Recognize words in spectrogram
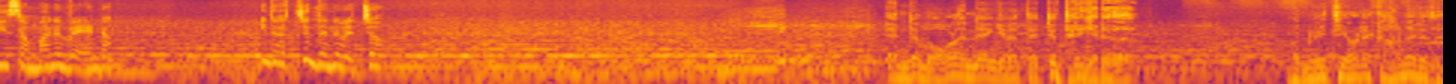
ഈ സമ്മാനം വേണ്ട. ഇത് അച്ഛൻ തന്നെ വെച്ചോ. എന്റെ മോൾ എന്നെ ഇങ്ങനെ തെറ്റിദ്ധരിക്കരുത്. മുൻവിധിയോടെ കാണരുത്.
